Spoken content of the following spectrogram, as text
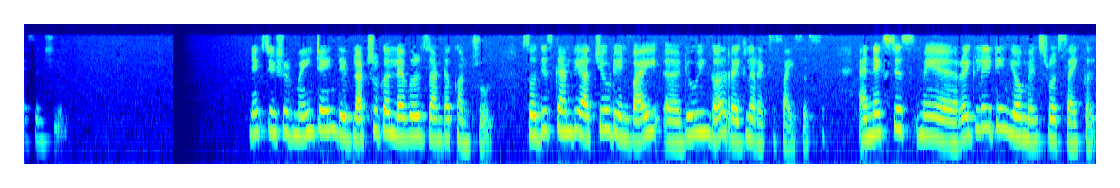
essential. Next, you should maintain the blood sugar levels under control. So this can be achieved in by uh, doing a regular exercises. And next is may, uh, regulating your menstrual cycle.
